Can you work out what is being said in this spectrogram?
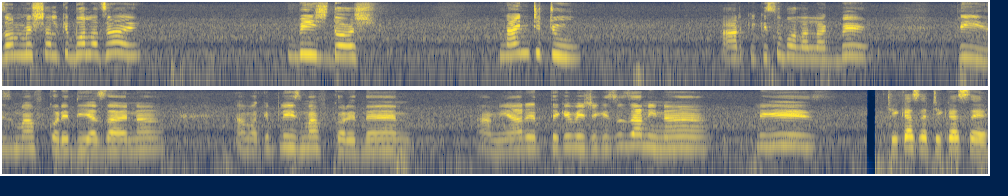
জন্মের সালকে বলা যায়? বিশ, দশ, নাইনটি টু। আর কি কিছু বলা লাগবে? প্লিজ মাফ করে দেওয়া যায় না। আমাকে প্লিজ মাফ করে দেন। আমি আর এর থেকে বেশি কিছু জানি না। প্লিজ। ঠিক আছে ঠিক আছে।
